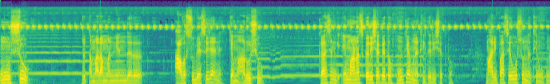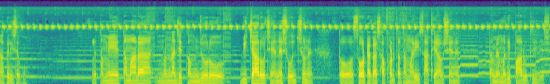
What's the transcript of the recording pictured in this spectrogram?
હું શું? જો તમારા મનની અંદર આ વસ્તુ બેસી જાય ને કે મારું શું? કહે છે ને કે એ માણસ કરી શકે તો હું કેમ નથી કરી શકતો? મારી પાસે એવું શું નથી, હું ના કરી શકું? એટલે તમે તમારા મનના જે કમજોરો વિચારો છે એને શોધશો ને, તો સો ટકા સફળતા તમારી સાથે આવશે અને તમે એમાંથી પાર ઉતરી જશો.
